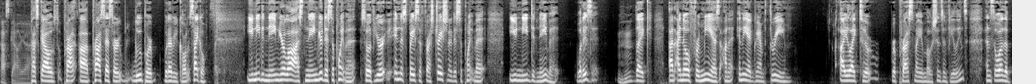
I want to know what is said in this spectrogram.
Paschal, yeah. Paschal's pro- uh, process or loop or whatever you call it, cycle. You need to name your loss, name your disappointment. So if you're in the space of frustration or disappointment, you need to name it. What is it? Like, and I know for me as on an Enneagram three, I like to repress my emotions and feelings. And so one of the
